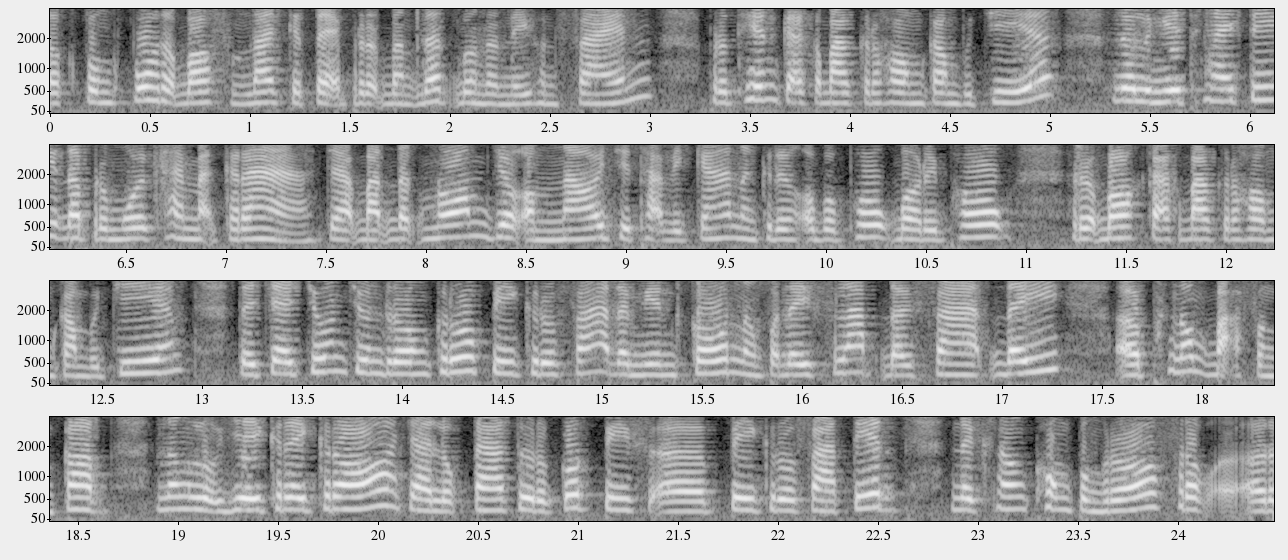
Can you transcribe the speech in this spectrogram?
ដ៏ខ្ពង់ខ្ពស់របស់សម្ដេចគតិប្រិទ្ធបណ្ឌិតប៊ុនរនីហ៊ុនសែនប្រធានកាកបាទក្រហមកម្ពុជានៅល្ងាចថ្ងៃទី16ខែមករាចាបានដឹកនាំយកអំណោយជាថវិកានិងគ្រឿងឧបភោគបរិភោគរបស់កាកបាទក្រហមកម្ពុជាទៅចែកជូនជនរងគ្រោះពីគ្រួសារដែលមានកូននិងប្តីស្លាប់ដោយសារដីភ្នំបាក់សង្កត់និងលោកយាយក្រីក្រចាលោកតាទុរគតពីពីគ្រួសារទៀតនៅក្នុងឃុំពង្រស្រុករ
